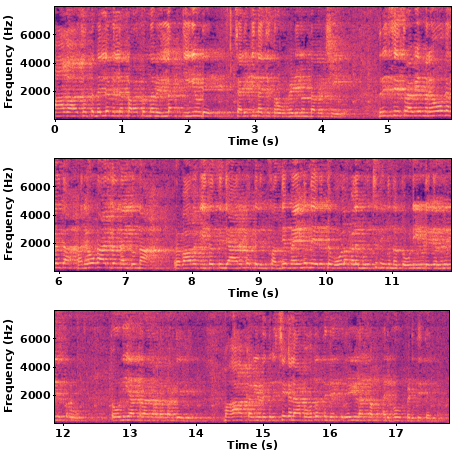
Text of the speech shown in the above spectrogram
ആകാശത്ത് മെല്ലെ മെല്ലെ പറക്കുന്ന വെള്ള കിളിയുടെ ചലിക്കുന്ന ചിത്രവും വെടികൊണ്ട പക്ഷിയിൽ ദൃശ്യശ്രാവ്യ മനോഹരത മനോഹാരിത നൽകുന്ന പ്രഭാവ ഗീതത്തിന്റെ ആരംഭത്തിലും സന്ധ്യ മയങ്ങ നേരത്ത് ഓളങ്ങളെ മുറിച്ചു നീങ്ങുന്ന തോണിയുടെ ഗമന ചിത്രവും തോണിയാത്ര എന്നുള്ള കവിതയിൽ മഹാകവിയുടെ ദൃശ്യകലാബോധത്തിന്റെ തിരയിളക്കം അനുഭവപ്പെടുത്തി തരും.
